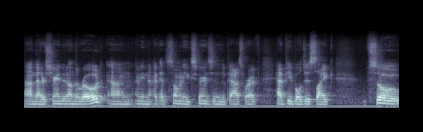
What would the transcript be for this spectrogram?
um, that are stranded on the road. Um, I mean, I've had so many experiences in the past where I've had people just like so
